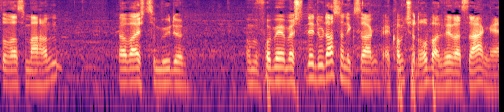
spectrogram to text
sowas machen. Da war ich zu müde. Und bevor wir immer. Nee, du darfst doch nichts sagen. Er kommt schon rüber und will was sagen.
